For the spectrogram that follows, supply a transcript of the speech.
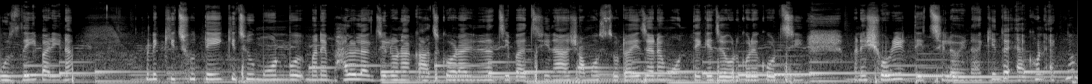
বুঝতেই পারি না। মানে কিছুতেই কিছু মন মানে ভালো লাগছিল না, কাজ করার এনার্জি পাচ্ছি না, সমস্তটাই যেন মন থেকে জোর করে করছি মানে শরীর দিচ্ছিলই না। কিন্তু এখন একদম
